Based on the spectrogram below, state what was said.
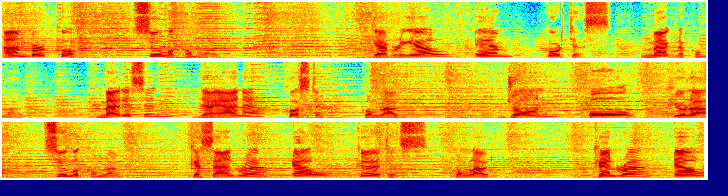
Amber Cook, summa cum laude. Gabrielle M. Cortes, magna cum laude. Madison Diana Costa, cum laude. John Paul Culal, summa cum laude. Cassandra L. Curtis, cum laude. Kendra L.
